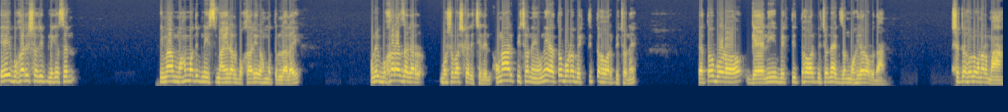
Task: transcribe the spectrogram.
এই বুখারি শরীফ লিখেছেন ইমাম মোহাম্মদ ইবনে ইসমাইল আল বুখারি রহমতুল্লাহ উনি বুখারা জায়গার বসবাসকারী ছিলেন। ওনার পিছনে, উনি এত বড় ব্যক্তিত্ব হওয়ার পিছনে, এত বড় জ্ঞানী ব্যক্তিত্ব হওয়ার পিছনে একজন মহিলার অবদান। সেটা হলো ওনার মা।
